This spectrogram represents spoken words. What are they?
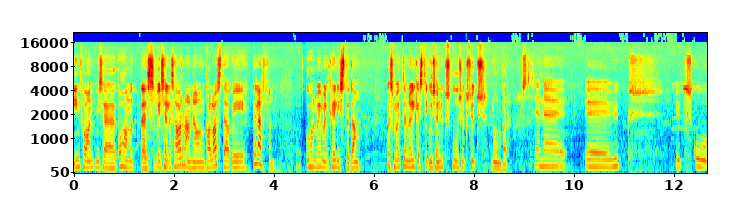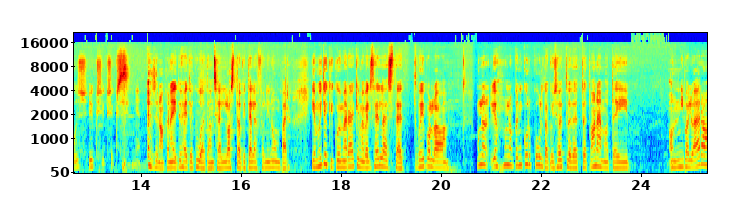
info andmise koha mõttes või selle sarnane on ka lasteabi telefon, kuhu on võimalik helistada kas ma ütlen õigesti, kui see on üks, kuus, üks, üks number? see on äh, üks, üks, kuus, üks, üks, üks. ühesõnaga need ühed ja kuued on seal lasteabi telefoninumber ja muidugi, kui me räägime veel sellest, et võib-olla mul on jah, mul on ka nii kurb kuulda, kui sa ütled, et, et vanemad ei on nii palju ära,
